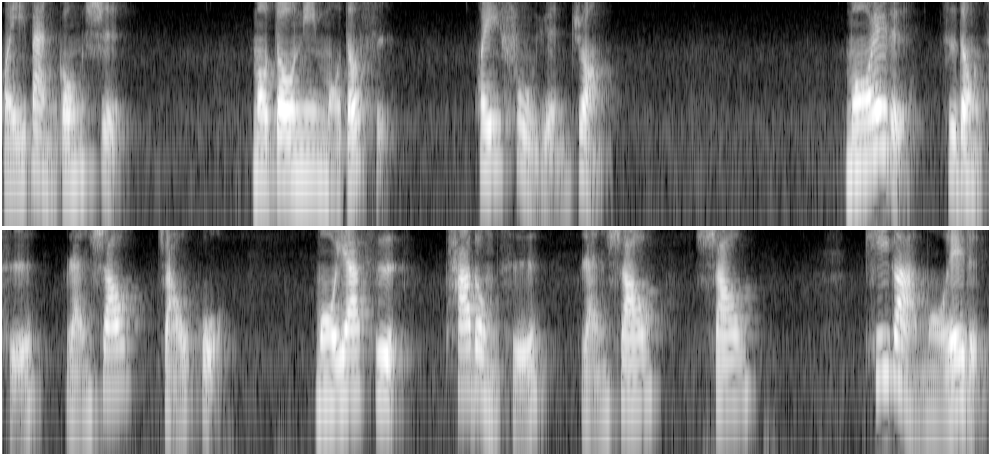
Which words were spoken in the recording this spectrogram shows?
回办公室、戻に戻す、恢复原状。モエる自动词燃烧着火、モヤす他动词燃烧烧。木が燃える。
